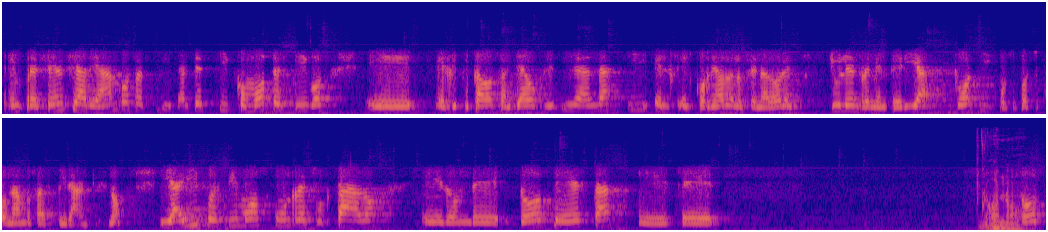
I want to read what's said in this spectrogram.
en presencia de ambos aspirantes y como testigos eh, el diputado Santiago Cris Miranda y el, el coordinador de los senadores Julen Rementería y por supuesto con ambos aspirantes, ¿no? Y ahí pues vimos un resultado eh, donde dos de estas eh, se... ¿O no?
